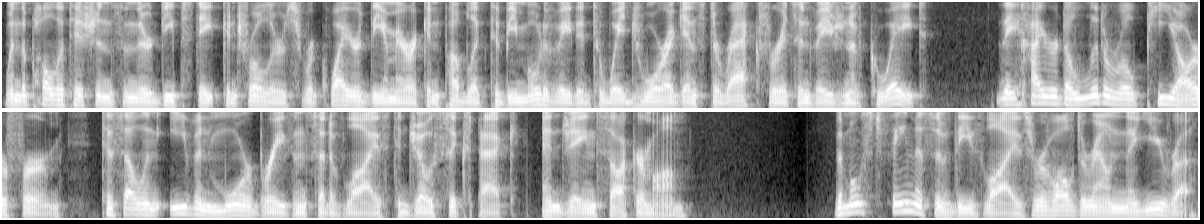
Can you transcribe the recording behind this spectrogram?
when the politicians and their deep state controllers required the American public to be motivated to wage war against Iraq for its invasion of Kuwait, they hired a literal PR firm to sell an even more brazen set of lies to Joe Sixpack and Jane Soccer Mom. The most famous of these lies revolved around Nayirah,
